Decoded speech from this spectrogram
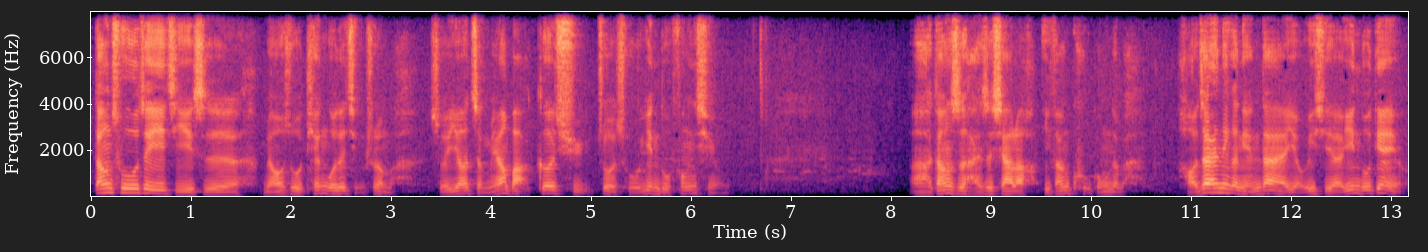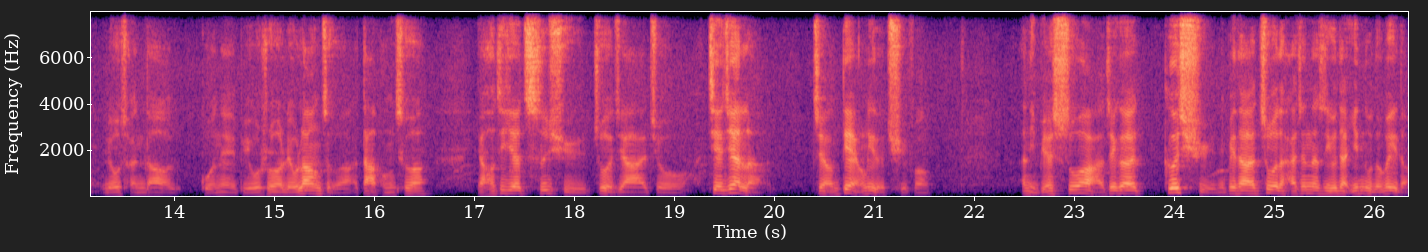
当初这一集是描述天国的景色嘛，所以要怎么样把歌曲做出印度风情啊？当时还是下了一番苦功的吧。好在那个年代有一些印度电影流传到国内，比如说《流浪者》《大篷车》，然后这些词曲作家就借鉴了这样电影里的曲风。啊你别说啊，这个歌曲你被他做的还真的是有点印度的味道。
